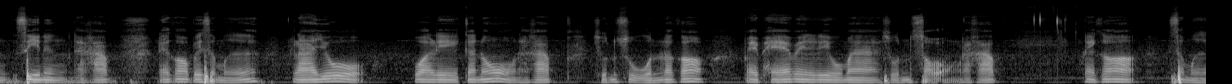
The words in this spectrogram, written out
1 4 1นะครับ แล้วก็ไปเสมอลาโยวาเลกาโนนะครับ0 0 แล้วก็ไปแพ้ไปริวมา 0 2 นะครับ แล้วก็เสมอ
